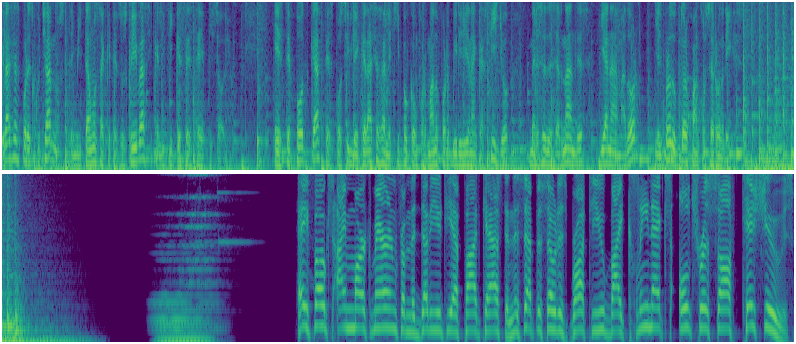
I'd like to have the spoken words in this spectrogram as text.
Gracias por escucharnos, te invitamos a que te suscribas y califiques este episodio. Este podcast es posible gracias al equipo conformado por Viridiana Castillo, Mercedes Hernández, Diana Amador y el productor Juan José Rodríguez. Hey, folks, I'm Mark Marin from the WTF Podcast, and this episode is brought to you by Kleenex Ultra Soft Tissues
